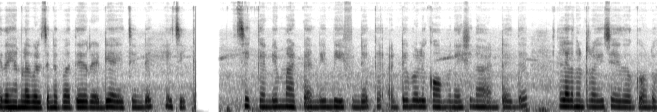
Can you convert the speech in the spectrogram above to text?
ഇത് നമ്മളെ വെളിച്ചെണ്ണപ്പത്തി റെഡി ആയിട്ടുണ്ട്. ഈ ചിക്കൻ ചിക്കന്റെയും മട്ടന്റെയും ബീഫിന്റെ ഒക്കെ അടിപൊളി കോമ്പിനേഷൻ ആണ് ഇത്. എല്ലാവരും ഒന്ന് ട്രൈ ചെയ്ത് നോക്കോണ്ടു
